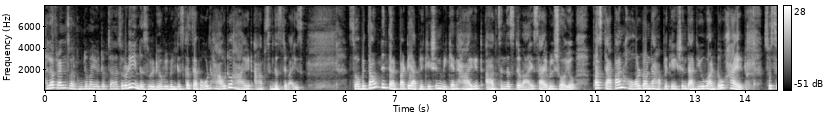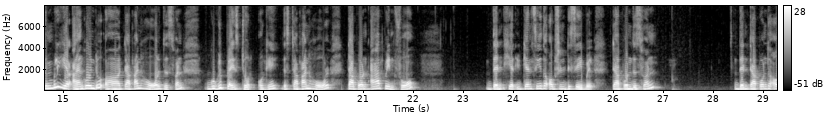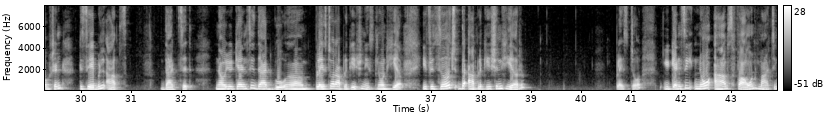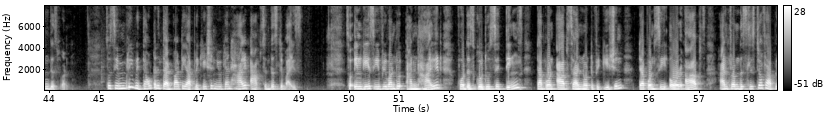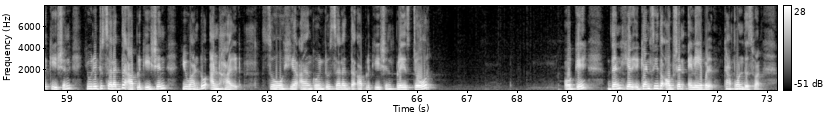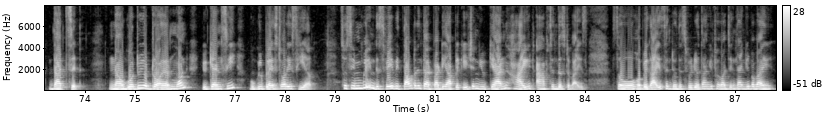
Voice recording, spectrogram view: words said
Hello friends, welcome to my YouTube channel. So today in this video, we will discuss about how to hide apps in this device. So without the third-party application, we can hide apps in this device. I will show you. First, tap and hold on the application that you want to hide. So simply here, I am going to uh, tap and hold this one, Google Play Store. Okay, just tap and hold. Tap on App Info. Then here you can see the option Disable. Tap on this one then tap on the option disable apps. That's it. Now you can see that Go, uh, play store application is not here. If you search the application here play store you can see no apps found matching this one. So simply without any third party application you can hide apps in this device so in case if you want to unhide for this go to settings tap on apps and notification tap on see all apps and from this list of application you need to select the application you want to unhide. So here i am going to select the application play store. Okay then here you can see the option enable. Tap on this one. That's it. Now go to your drawer mode. You can see google play store is here so simply in this way, without any third-party application, you can hide apps in this device. So hope you guys enjoy this video. Thank you for watching. Thank you. Bye-bye.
